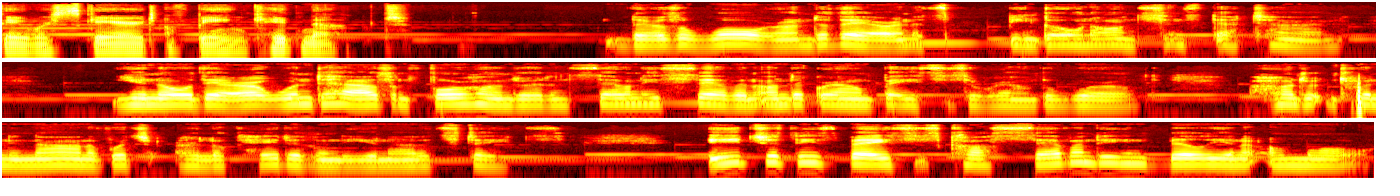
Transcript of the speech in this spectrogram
they were scared of being kidnapped. There's a war under there, and it's been going on since that time. You know, there are 1,477 underground bases around the world, 129 of which are located in the United States. Each of these bases costs 17 billion or more.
